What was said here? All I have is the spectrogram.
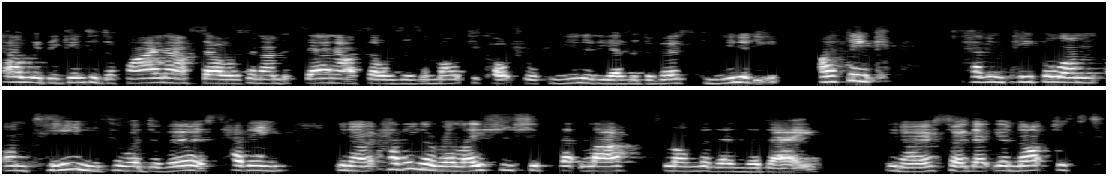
how we begin to define ourselves and understand ourselves as a multicultural community, as a diverse community. I think having people on on teams who are diverse, having you know, having a relationship that lasts longer than the day, you know, so that you're not just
